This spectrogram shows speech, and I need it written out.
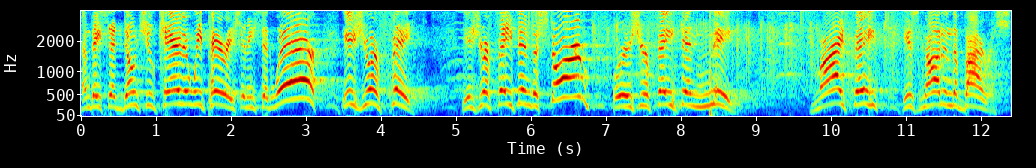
And they said, Don't you care that we perish? And he said, Where is your faith? Is your faith in the storm or is your faith in me? My faith is not in the virus.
